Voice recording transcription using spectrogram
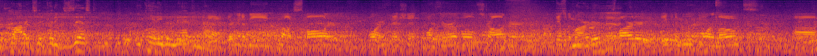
the products that could exist, you can't even imagine now. Yeah, they're going to be probably smaller, more efficient, more durable, stronger, able to Smarter. move, smarter, able to move more loads. Um,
